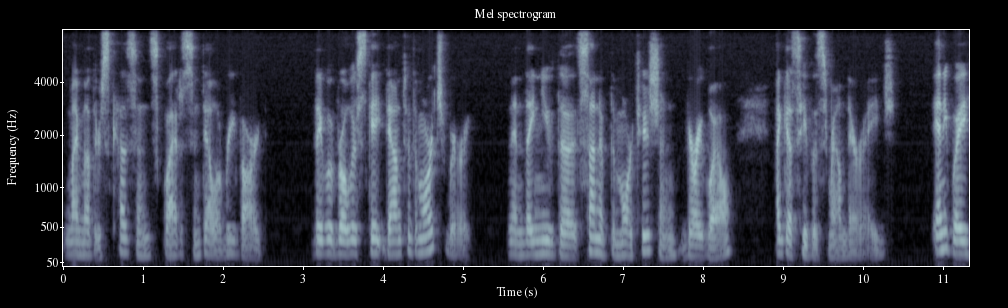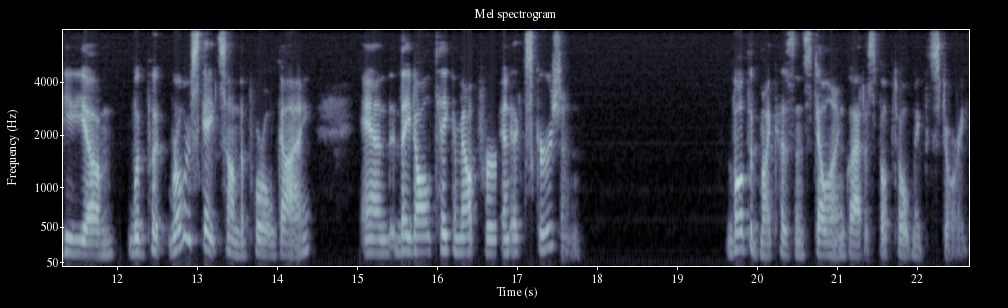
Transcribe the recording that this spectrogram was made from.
My mother's cousins, Gladys and Della Revard, they would roller skate down to the mortuary. And they knew the son of the mortician very well. I guess he was around their age. Anyway, he um, would put roller skates on the poor old guy, and they'd all take him out for an excursion. Both of my cousins, Stella and Gladys, both told me the story,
